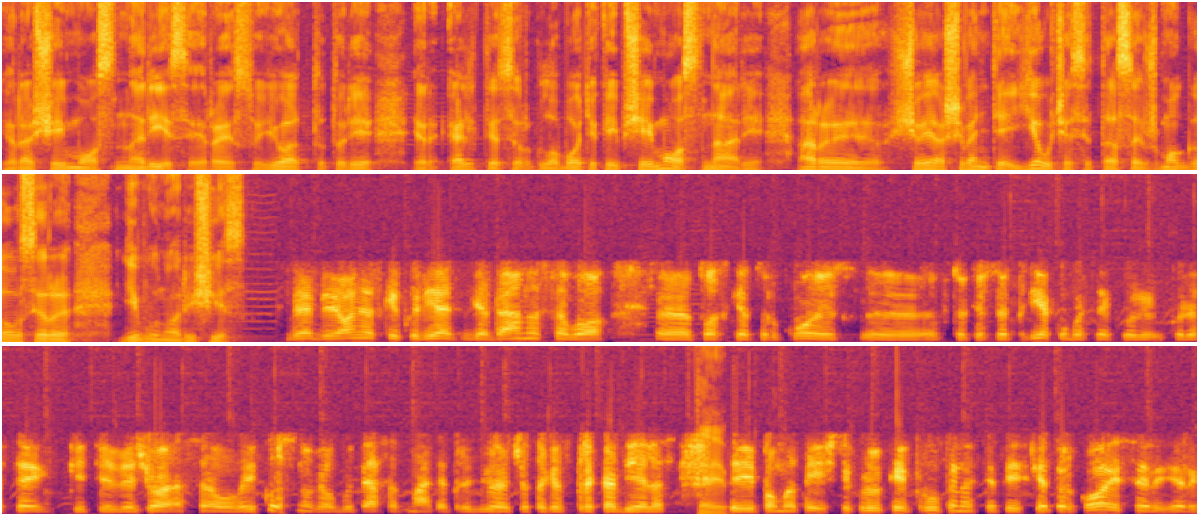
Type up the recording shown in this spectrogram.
yra šeimos narys ir su juo tu turi ir elgtis, ir globoti kaip šeimos narį. Ar šioje šventėje jaučiasi tas žmogaus ir gyvūno ryšys? Be abejonės, kai kurie atgabeno savo e, tos keturkojus e, tokiuose priekubose, kur, kuriuose kiti vežioja savo vaikus, nu galbūt esat matę prie dviračio tokias priekabėlės, Taip. tai pamatai iš tikrųjų, kaip rūpinasi tais keturkojais ir, ir,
